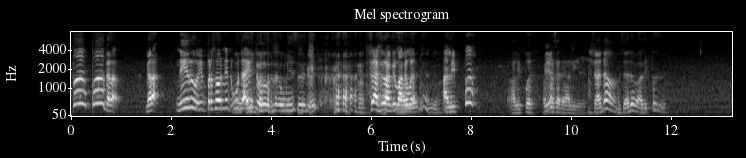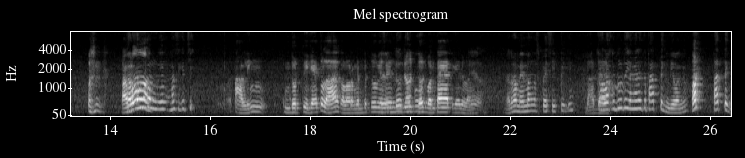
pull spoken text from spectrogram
pa pa galak Enggak niru impersonate udah itu. Impersonate Umisu itu. Ada lagi pada Alipe, tapi Iya. masih ada Ali. masih ada. Masih ada Alipe. Kalau kamu bang yang masih kecil, Paling endut kayak itulah kalau orang gendut tuh biasanya Endut endut, bontet gitu lah. Iya. karena memang spesifik ya. Ada. Kalau aku dulu tuh yang aneh itu pating dia bang. Hah? Pating.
